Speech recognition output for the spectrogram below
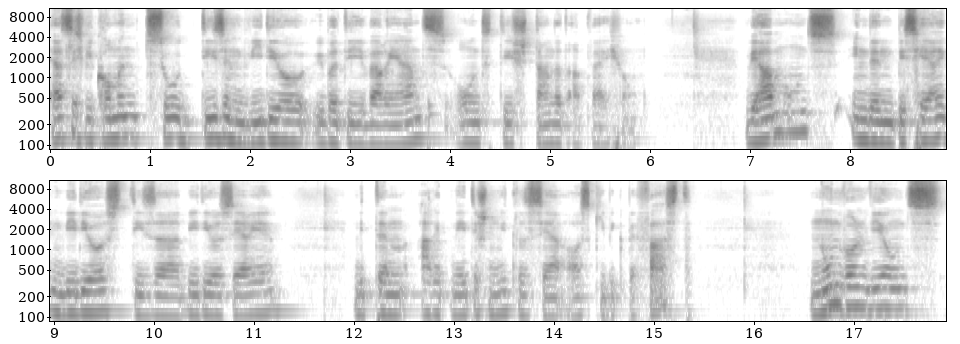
Herzlich willkommen zu diesem Video über die Varianz und die Standardabweichung. Wir haben uns in den bisherigen Videos dieser Videoserie mit dem arithmetischen Mittel sehr ausgiebig befasst. Nun wollen wir uns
